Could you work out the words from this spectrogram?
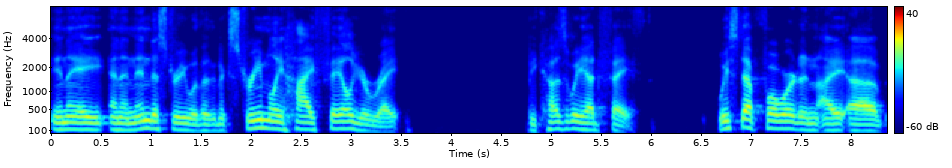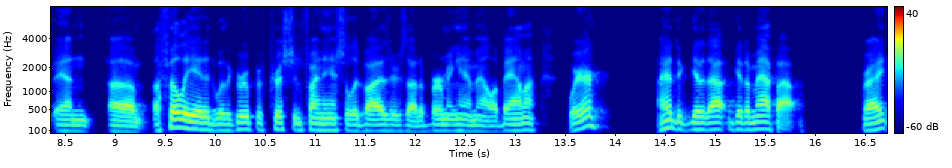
in a in an industry with an extremely high failure rate because we had faith we stepped forward and I uh, and um, affiliated with a group of Christian financial advisors out of Birmingham, Alabama, where I had to get it out, get a map out, right?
